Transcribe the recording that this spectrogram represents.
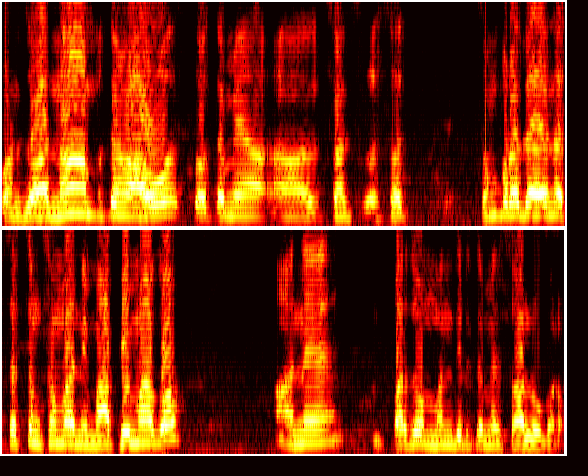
પણ જો ન તમે આવો, તો તમે સંપ્રદાયના સત્સંગ સમાજની માફી માંગો અને પાછો મંદિર તમે ચાલુ કરો.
